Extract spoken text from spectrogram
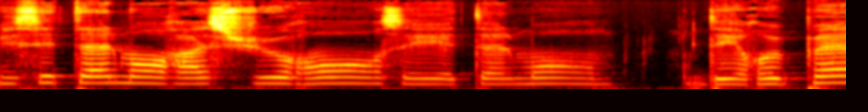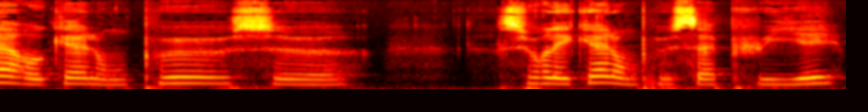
mais c'est tellement rassurant, c'est tellement des repères auxquels on peut se sur lesquels on peut s'appuyer.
